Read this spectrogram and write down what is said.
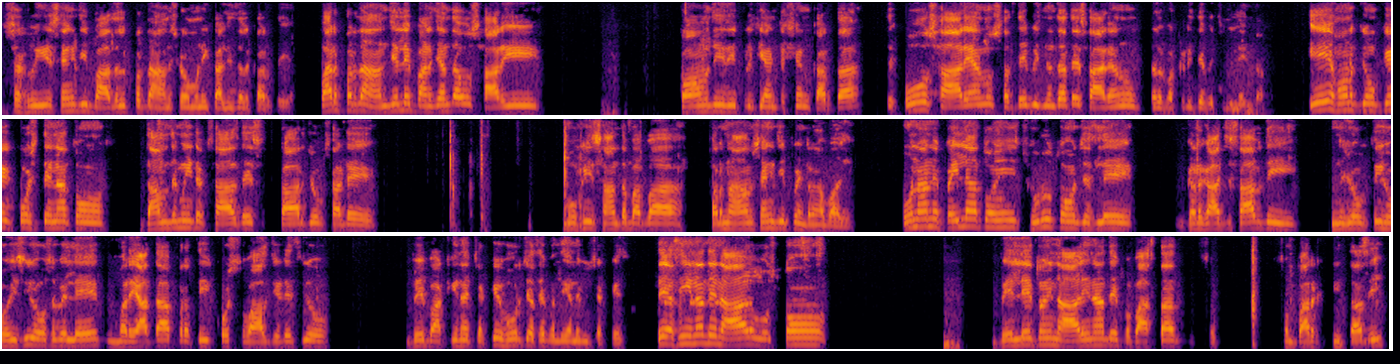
ਸੁਖਵੀਰ ਸਿੰਘ ਜੀ ਬਾਦਲ ਪ੍ਰਧਾਨ ਸ਼੍ਰੋਮਣੀ ਅਕਾਲੀ ਦਲ ਕਰਦੇ ਆ। ਪਰ ਪ੍ਰਧਾਨ ਜਿਹੜੇ ਬਣ ਜਾਂਦਾ, ਉਹ ਸਾਰੀ ਕੌਮ ਦੀ ਰਿਪਰੈਜ਼ੈਂਟੇਸ਼ਨ ਕਰਦਾ ਤੇ ਉਹ ਸਾਰਿਆਂ ਨੂੰ ਸੱਦੇ ਵੀ ਦਿੰਦਾ ਤੇ ਸਾਰਿਆਂ ਨੂੰ ਤਲਵਕੜੀ ਦੇ ਵਿੱਚ ਵੀ ਲੈਂਦਾ। ਇਹ ਹੁਣ ਕਿਉਂਕਿ ਕੁਝ ਦਿਨਾਂ ਤੋਂ ਦਮਦਮੀ ਟਕਸਾਲ ਦੇ ਸਤਿਕਾਰਯੋਗ ਸਾਡੇ ਮੁਖੀ ਸੰਤ ਬਾਬਾ ਹਰਨਾਮ ਸਿੰਘ ਜੀ ਪਿੰਡਰਾਂ ਵਾਲੇ। ਉਹਨਾਂ ਨੇ ਪਹਿਲਾਂ ਤੋਂ ਹੀ ਸ਼ੁਰੂ ਤੋਂ ਜਿਸਲੇ ਗੜਗੱਜ ਸਾਹਿਬ ਦੀ ਨਿਯੁਕਤੀ ਹੋਈ ਸੀ, ਉਸ ਵੇਲੇ ਮਰਿਆਦਾ ਪ੍ਰਤੀ ਕੁਝ ਸਵਾਲ ਜਿਹੜੇ ਸੀ ਉਹ ਬੇਬਾਕੀ ਨਾਲ ਚੱਕੇ, ਹੋਰ ਜਥੇਬੰਦੀਆਂ ਨੇ ਵੀ ਚੱਕੇ ਸੀ। ਤੇ ਅਸੀਂ ਇਹਨਾਂ ਦੇ ਨਾਲ ਉਸ ਤੋਂ ਵੇਲੇ ਤੋਂ ਹੀ ਨਾਲ ਇਹਨਾਂ ਦੇ ਵਿਵਸਥਾ ਸੰਪਰਕ ਕੀਤਾ ਸੀ।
